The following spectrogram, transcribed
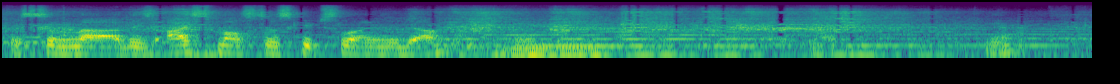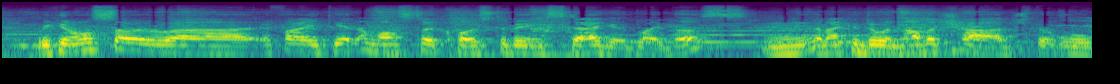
There's some, uh, these ice monsters keep slowing me down. Yeah. We can also, uh, if I get a monster close to being staggered like this, then I can do another charge that will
